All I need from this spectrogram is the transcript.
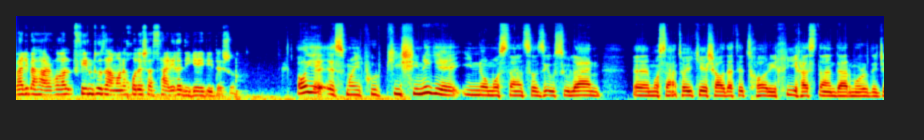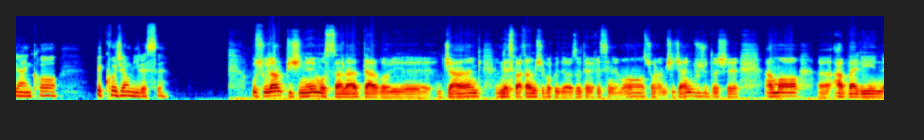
ولی به هر حال فیلم تو زمان خودش از طریق دیگه ای دیده شد آقای اسماعیل پور پیشینه این نوع مستندسازی اصولا مستندهایی که شهادت تاریخی هستند در مورد جنگ ها به کجا می‌رسه؟ اصولا پیشینه مستند درباره جنگ نسبتا میشه گفت به درازای تاریخ سینما چون همیشه جنگ وجود داشته. اما اولین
